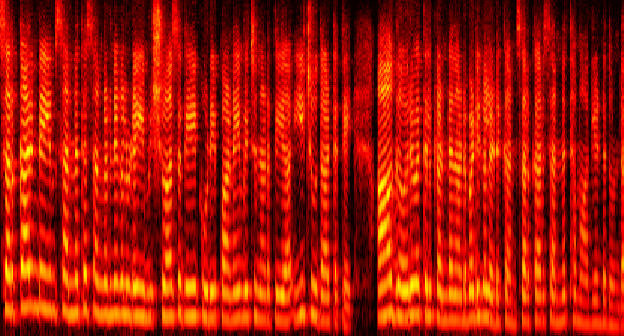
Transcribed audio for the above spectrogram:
സർക്കാരിന്റെയും സന്നദ്ധ സംഘടനകളുടെയും വിശ്വാസ്യതയെ കൂടി പണയം വെച്ച് നടത്തിയ ഈ ചൂതാട്ടത്തെ ആ ഗൗരവത്തിൽ കണ്ട നടപടികൾ എടുക്കാൻ സർക്കാർ സന്നദ്ധമാകേണ്ടതുണ്ട്.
